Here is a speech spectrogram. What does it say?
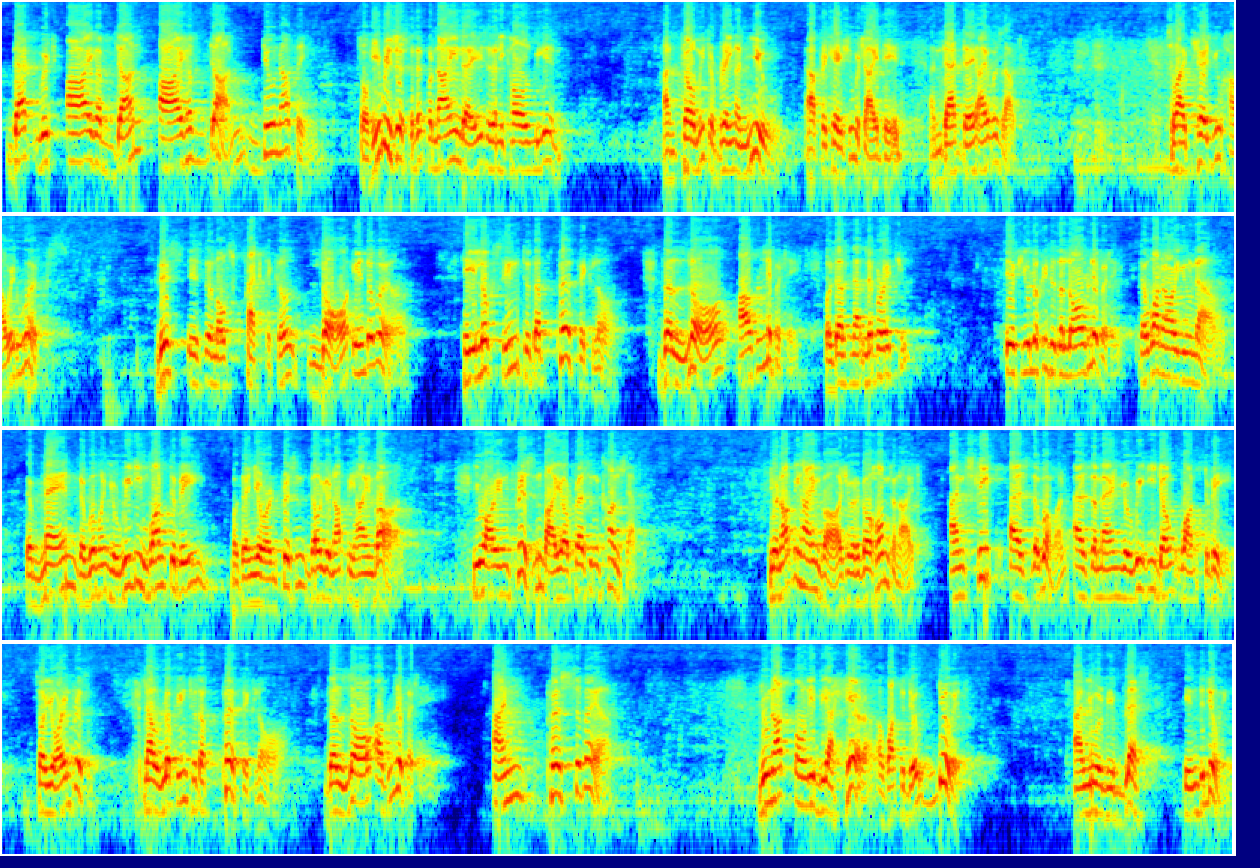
that which I have done, I have done, do nothing. So he resisted it for nine days, and then he called me in and told me to bring a new application, which I did, and that day I was out. So I tell you how it works. This is the most practical law in the world. He looks into the perfect law, the law of liberty. Well, doesn't that liberate you? If you look into the law of liberty, then what are you now? The man, the woman you really want to be, but then you're in prison, though you're not behind bars. You are in prison by your present concept. You're not behind bars. You're going to go home tonight and sleep as the woman, as the man you really don't want to be. So you are in prison. Now look into the perfect law, the law of liberty, and persevere. Do not only be a hearer of what to do, do it. And you will be blessed in the doing.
